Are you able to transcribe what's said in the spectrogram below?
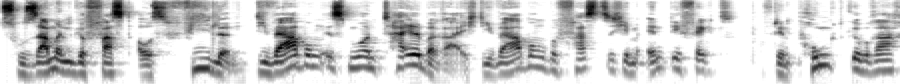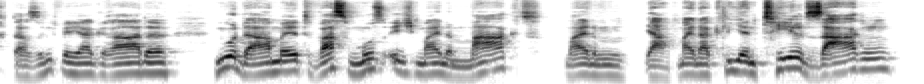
zusammengefasst aus vielen. Die Werbung ist nur ein Teilbereich. Die Werbung befasst sich im Endeffekt auf den Punkt gebracht, da sind wir ja gerade, nur damit, was muss ich meinem Markt meinem, ja, meiner Klientel sagen,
